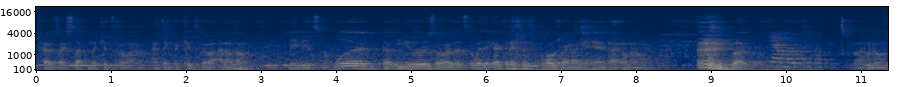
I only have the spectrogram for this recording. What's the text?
because I slept in the kids' villa. I think the kids' villa. I don't know. Maybe it's the wood that we use, or it's the way the air conditioner blows right on your head. I don't know. but uh, who knows?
